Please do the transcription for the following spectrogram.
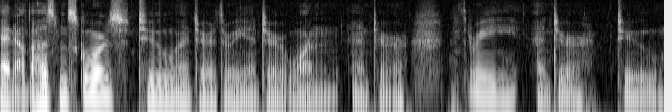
And now the husband scores. 2, enter, 3, enter, 1, enter, 3, enter, 2,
